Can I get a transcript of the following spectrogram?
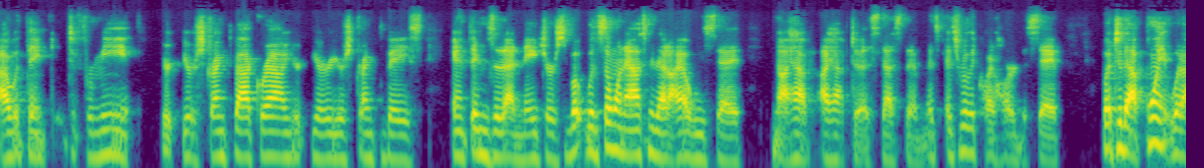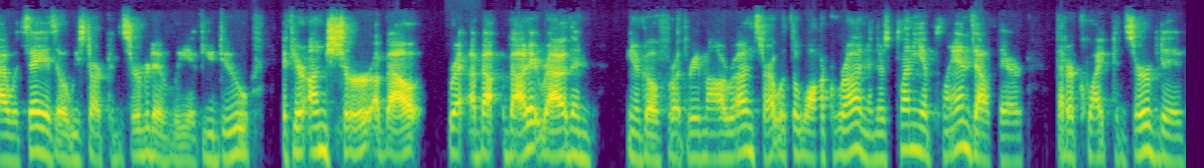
I would think to, for me, your your strength background, your your your strength base, and things of that nature. So, but when someone asks me that, I always say, no, I have I have to assess them. It's it's really quite hard to say. But to that point, what I would say is oh, we start conservatively. If you do, if you're unsure about about about it, rather than you know go for a three mile run, start with the walk run. And there's plenty of plans out there that are quite conservative.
